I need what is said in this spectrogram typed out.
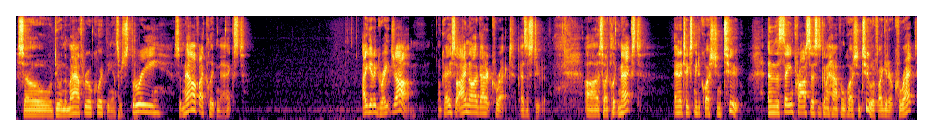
So doing the math real quick, the answer is three. So now if I click next, I get a great job. Okay, so I know I got it correct as a student. Uh, so I click next, and it takes me to question two. And the same process is going to happen with question two. If I get it correct,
